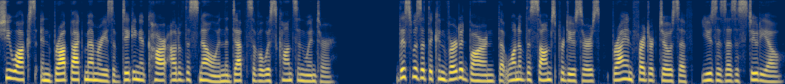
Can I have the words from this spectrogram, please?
She Walks In brought back memories of digging a car out of the snow in the depths of a Wisconsin winter. This was at the converted barn that one of the song's producers, Brian Frederick Joseph, uses as a studio.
